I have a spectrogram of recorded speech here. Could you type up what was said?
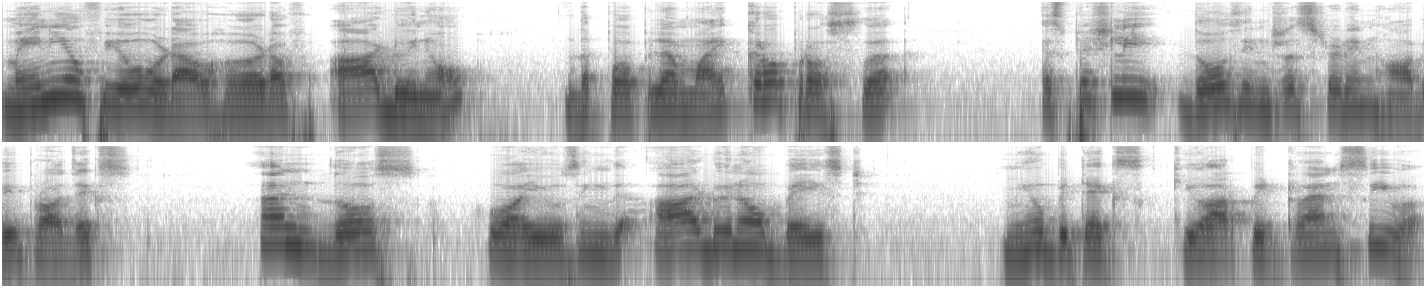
Many of you would have heard of Arduino, the popular microprocessor, especially those interested in hobby projects and those who are using the Arduino based MuBitX QRP transceiver.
